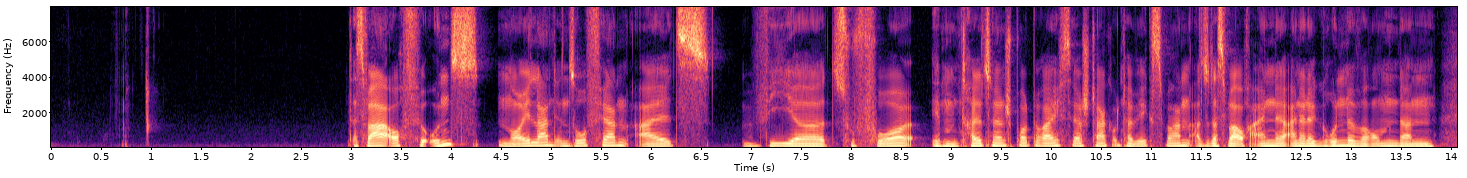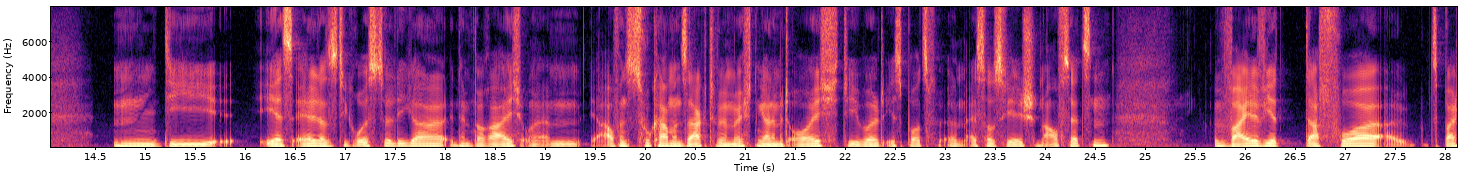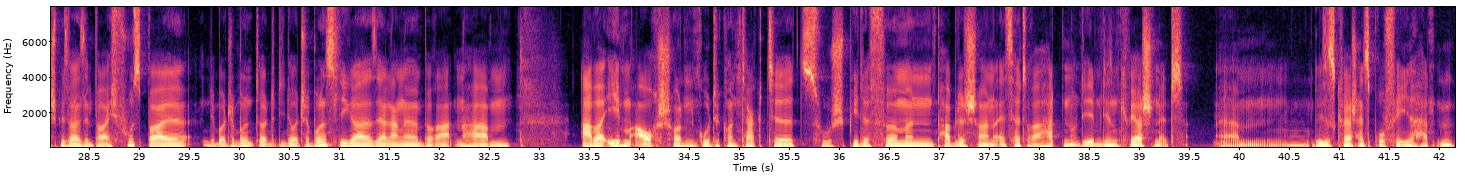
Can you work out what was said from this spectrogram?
Das war auch für uns Neuland insofern, als wir zuvor im traditionellen Sportbereich sehr stark unterwegs waren. Also das war auch eine, einer der Gründe, warum dann mm, die ESL, das ist die größte Liga in dem Bereich, ähm, auf uns zukam und sagte, wir möchten gerne mit euch die World Esports ähm, Association aufsetzen, weil wir davor äh, beispielsweise im Bereich Fußball die Deutsche, die Deutsche Bundesliga sehr lange beraten haben aber eben auch schon gute Kontakte zu Spielefirmen, Publishern etc. hatten und eben diesen Querschnitt, ähm, dieses Querschnittsprofil hatten.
